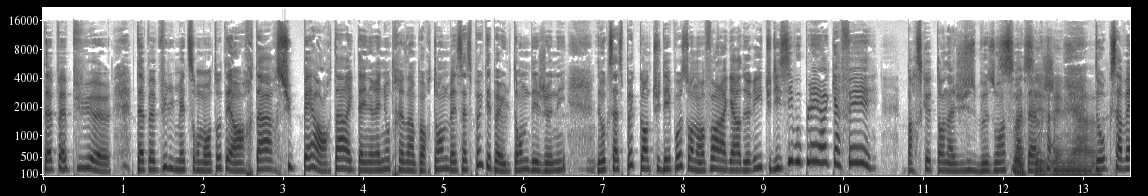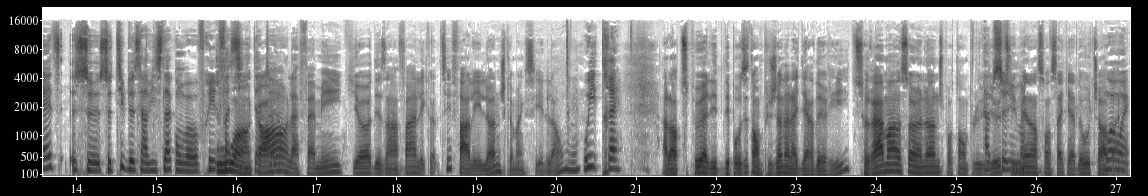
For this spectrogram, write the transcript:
t'as pas pu, euh, t'as pas pu lui mettre son manteau, t'es en retard, super en retard et que t'as une réunion très importante, ben, ça se peut que t'aies pas eu le temps de déjeuner. Donc, ça se peut que quand tu déposes ton enfant à la garderie, tu dis, s'il vous plaît, un café! Parce que t'en as juste besoin ce Ça, matin. c'est génial. Donc, ça va être ce, ce type de service-là qu'on va offrir Ou facilitateur. encore la famille qui a des enfants à l'école. Tu sais, faire les lunchs, comment que c'est long. là. Oui, très. Alors, tu peux aller déposer ton plus jeune à la garderie, tu ramasses un lunch pour ton plus vieux, tu le mets dans son sac à dos, ciao, Ouais, ouais.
